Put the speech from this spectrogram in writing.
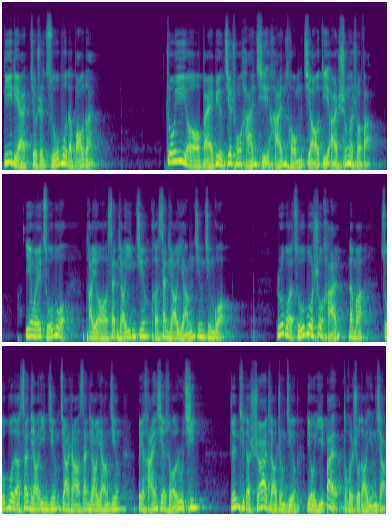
第一点就是足部的保暖。中医有“百病皆从寒起，寒从脚底而生”的说法，因为足部它有三条阴经和三条阳经经过，如果足部受寒，那么足部的三条阴经加上三条阳经被寒邪所入侵，人体的十二条正经有一半都会受到影响，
